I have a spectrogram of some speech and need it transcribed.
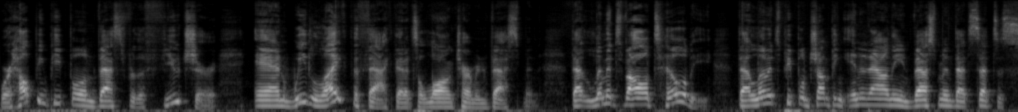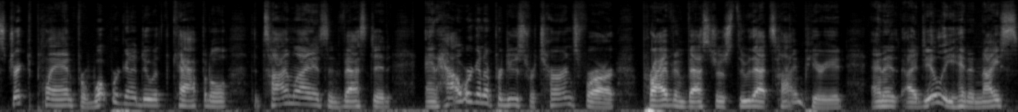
We're helping people invest for the future. And we like the fact that it's a long term investment that limits volatility, that limits people jumping in and out of the investment, that sets a strict plan for what we're going to do with the capital, the timeline it's invested, and how we're going to produce returns for our private investors through that time period. And it ideally hit a nice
